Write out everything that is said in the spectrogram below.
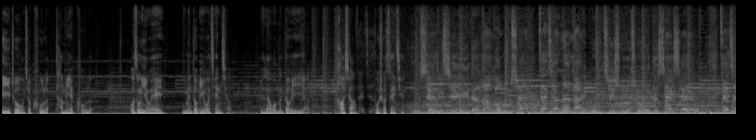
第一桌我就哭了，他们也哭了。我总以为你们都比我坚强，原来我们都一样。好想不说再见。嫌弃的老同学，再见了来不及说出的谢谢，再见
